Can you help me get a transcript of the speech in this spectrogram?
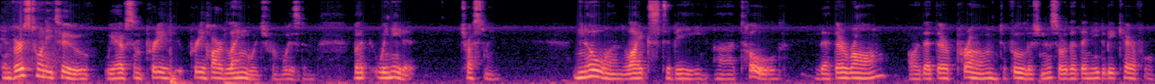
in verse 22, we have some pretty, pretty hard language from wisdom, but we need it. Trust me. No one likes to be uh, told that they're wrong or that they're prone to foolishness or that they need to be careful.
